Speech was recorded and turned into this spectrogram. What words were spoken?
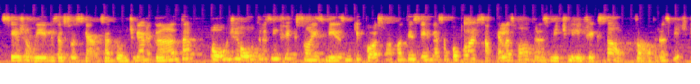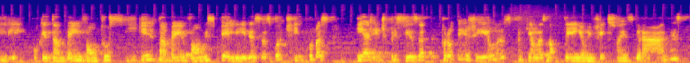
sejam eles associados à dor de garganta ou de outras infecções mesmo que possam acontecer nessa população. Elas vão transmitir infecção? Vão transmitir, porque também vão tossir, também vão expelir essas gotículas e a gente precisa protegê-las para que elas não tenham infecções graves,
